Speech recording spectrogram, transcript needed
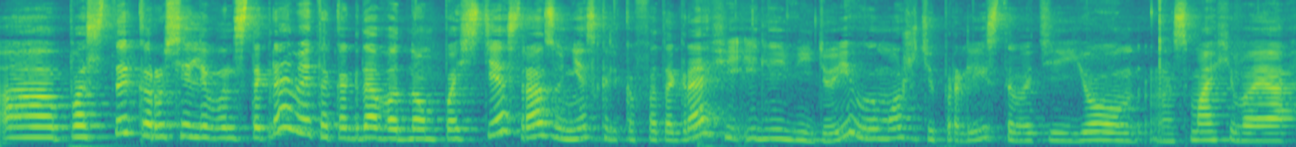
А, посты карусели в Инстаграме это когда в одном посте сразу несколько фотографий или видео, и вы можете пролистывать ее, смахивая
